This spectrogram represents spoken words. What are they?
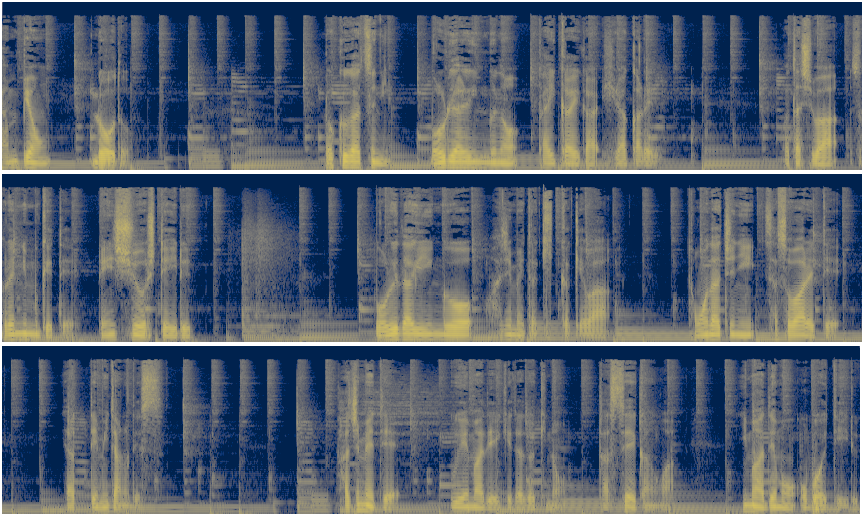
ャンピオンロード。6月にボルダリングの大会が開かれる。私はそれに向けて練習をしている。ボルダリングを始めたきっかけは友達に誘われてやってみたのです。初めて上まで行けた時の達成感は今でも覚えている。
